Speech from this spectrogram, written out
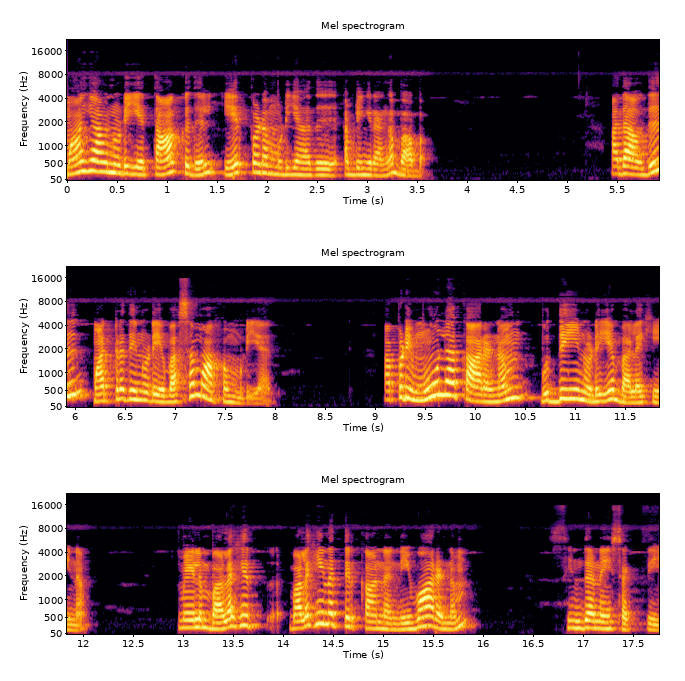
மாயாவினுடைய தாக்குதல் ஏற்பட முடியாது அப்படிங்கிறாங்க பாபா. அதாவது மற்றதினுடைய வசமாக முடியாது. அப்படி மூல காரணம் புத்தியினுடைய பலகீனம். மேலும் பலகி பலகீனத்திற்கான நிவாரணம் சிந்தனை சக்தி.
